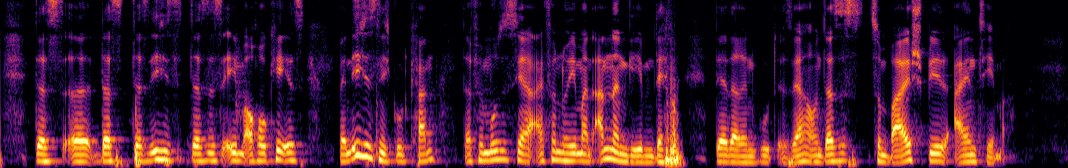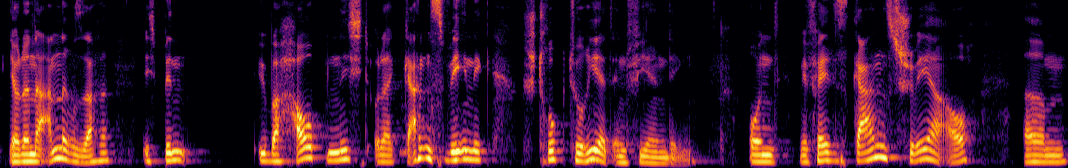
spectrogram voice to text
dass, äh, dass, dass, ich, dass es eben auch okay ist, wenn ich es nicht gut kann, dafür muss es ja einfach nur jemand anderen geben, der, der darin gut ist. Ja? Und das ist zum Beispiel ein Thema. Ja, oder eine andere Sache. Ich bin überhaupt nicht oder ganz wenig strukturiert in vielen Dingen. Und mir fällt es ganz schwer auch, ähm,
